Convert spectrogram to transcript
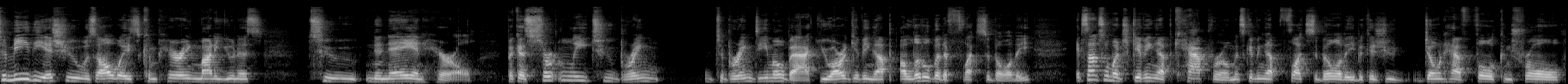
To me, the issue was always comparing Motiejunas to Nene and Harrell, because certainly to bring to bring Demo back, you are giving up a little bit of flexibility. It's not so much giving up cap room; it's giving up flexibility because you don't have full control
